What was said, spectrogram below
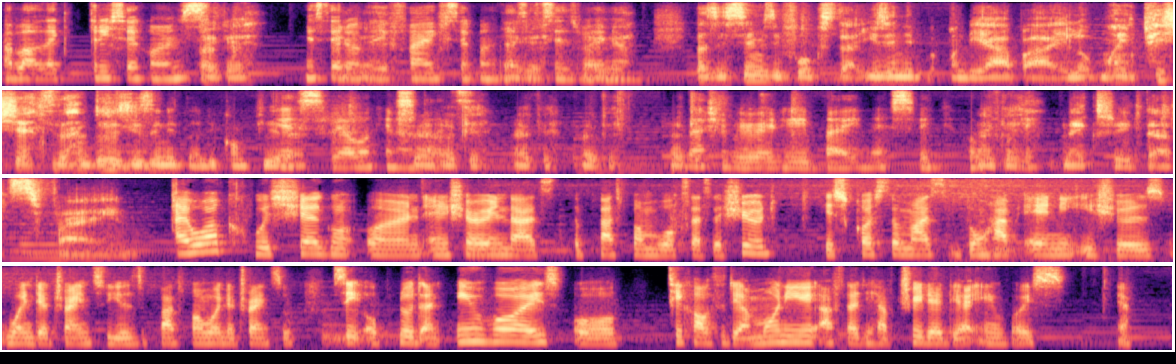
about like three seconds Okay. Instead of the five seconds that it is right now. Because it seems the folks that are using it on the app are a lot more impatient than those using it on the computer. Yes, we are working on So, that. okay, okay, okay, okay. That should be ready by next week, hopefully. Okay, next week, that's fine. I work with Segun on ensuring that the platform works as it should. His customers don't have any issues when they're trying to use the platform, when they're trying to, say, upload an invoice or take out their money after they have traded their invoice.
